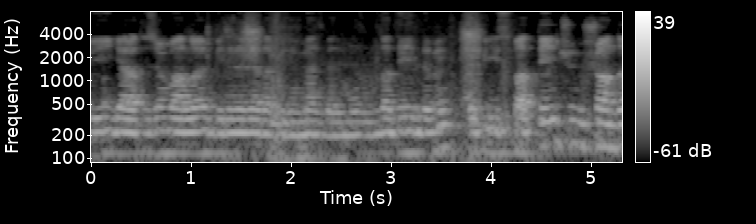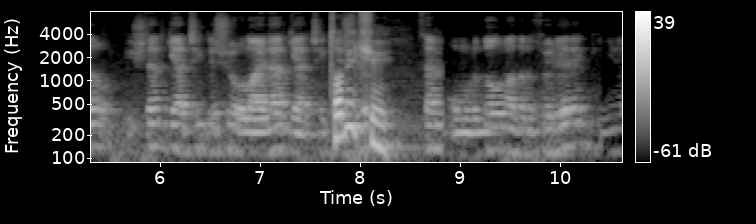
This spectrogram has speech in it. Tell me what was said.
Bir yaratıcının varlığı bilinir ya da bilinmez benim umurumda değil demek ve bir ispat değil çünkü şu anda işler gerçekleşiyor, olaylar gerçekleşiyor. Tabii ki. Sen umurunda olmadığını söyleyerek yine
